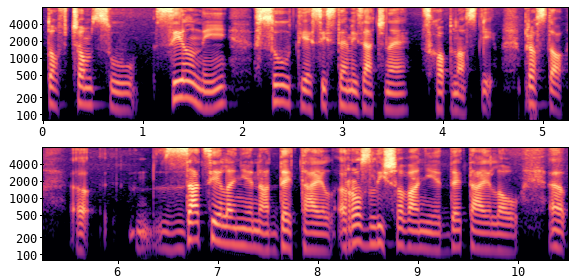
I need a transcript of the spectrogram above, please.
to, v čom sú silní, sú tie systemizačné schopnosti. Prosto e, zacielenie na detail, rozlišovanie detailov, e,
